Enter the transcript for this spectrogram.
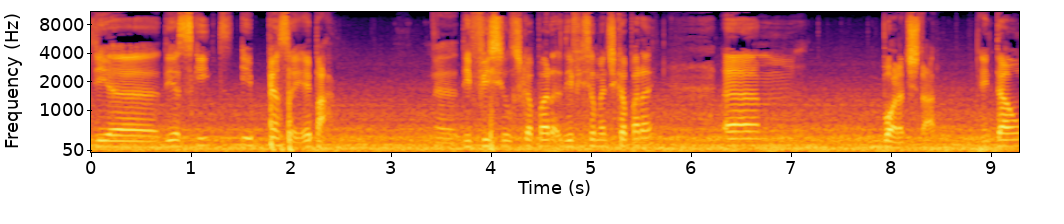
dia, dia seguinte, e pensei, epá, uh, difícil escapar, dificilmente escaparei. Um, bora testar. Então,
